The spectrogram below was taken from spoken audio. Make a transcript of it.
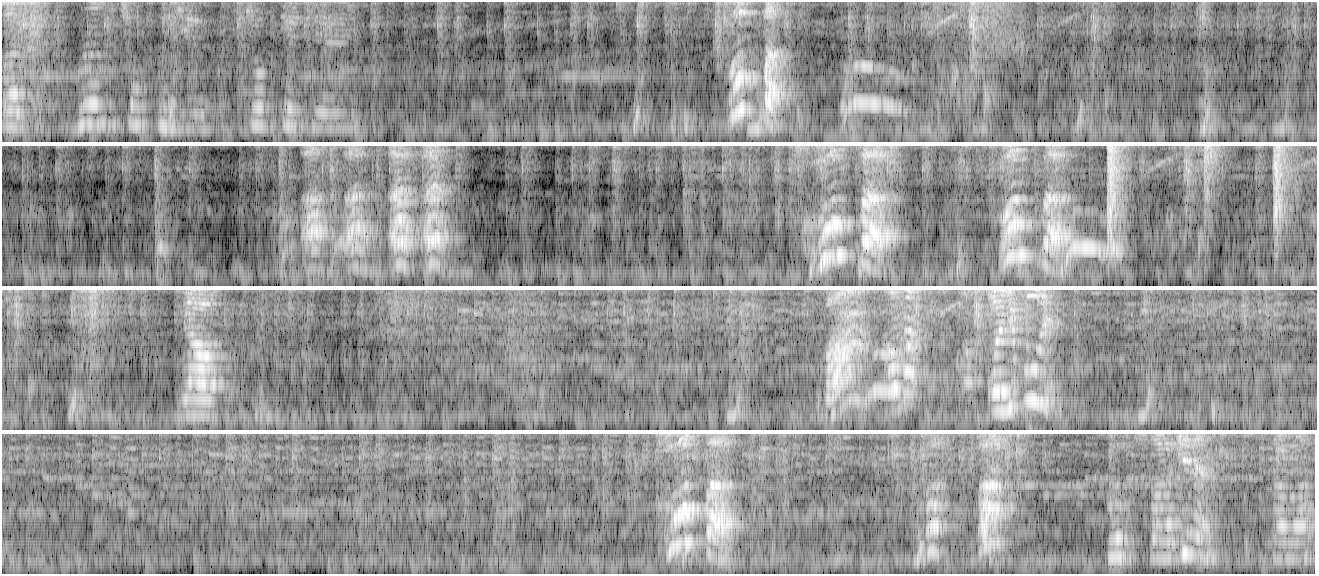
Bak burası çok gıcık. Çok kötü. Hoppa. Sakinim. Tamam.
